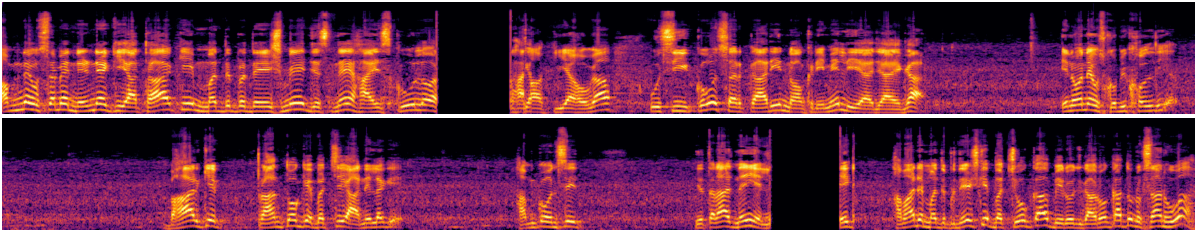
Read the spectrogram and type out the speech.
हमने उस समय निर्णय किया था कि मध्य प्रदेश में जिसने हाई स्कूल और किया होगा, उसी को सरकारी नौकरी में लिया जाएगा। इन्होंने उसको भी खोल दिया। बाहर के प्रांतों के बच्चे आने लगे। हमको उनसे इतराज नहीं है, लेकिन हमारे मध्य प्रदेश के बच्चों का, बेरोजगारों का तो नुकसान हुआ।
